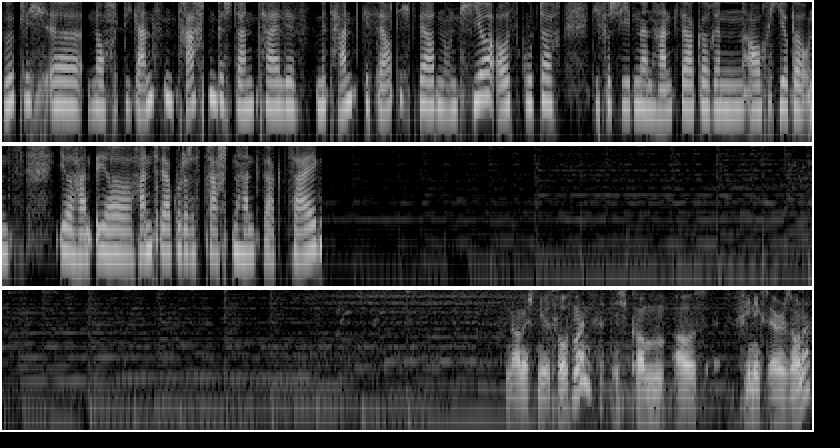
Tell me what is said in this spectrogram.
wirklich äh, noch die ganzen Trachtenbestandteile mit Hand gefertigt werden und hier aus Gutach die verschiedenen Handwerkerinnen auch hier bei uns ihr, Hand, ihr Handwerk oder das Trachtenhandwerk zeigen. Mein Name ist Nils Hofmann. Ich komme aus Phoenix, Arizona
